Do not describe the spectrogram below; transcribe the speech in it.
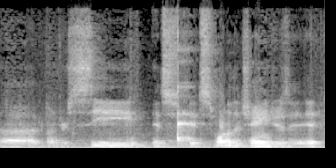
uh, under C, it's, it's one of the changes. It,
